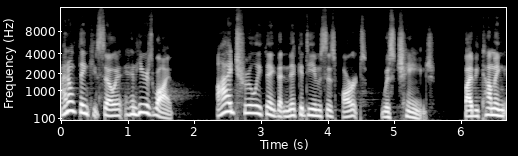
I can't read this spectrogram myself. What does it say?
I don't think so. And here's why I truly think that Nicodemus's heart was changed by becoming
